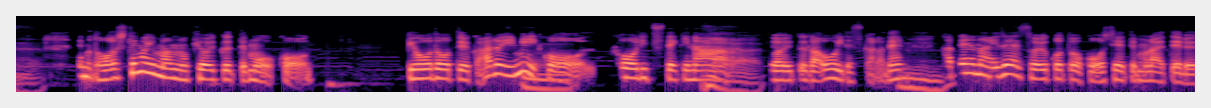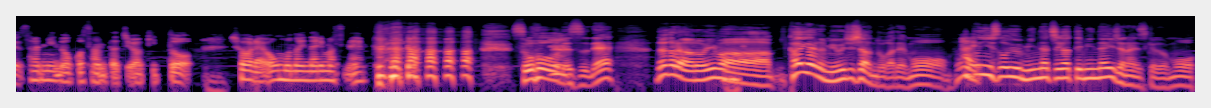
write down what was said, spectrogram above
えでもどうしても今の教育ってもうこう平等というかある意味うん。こう、効率的えなは教育が多いですからいね。うん。家庭内でそういうことをこう教えてもらえてる3人のお子さんたちはきっと将来大物になりますね。そうですね。だからあの今海外のミュージシャンとかでも本当にそういうみんな違ってみんないいじゃないですけれども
